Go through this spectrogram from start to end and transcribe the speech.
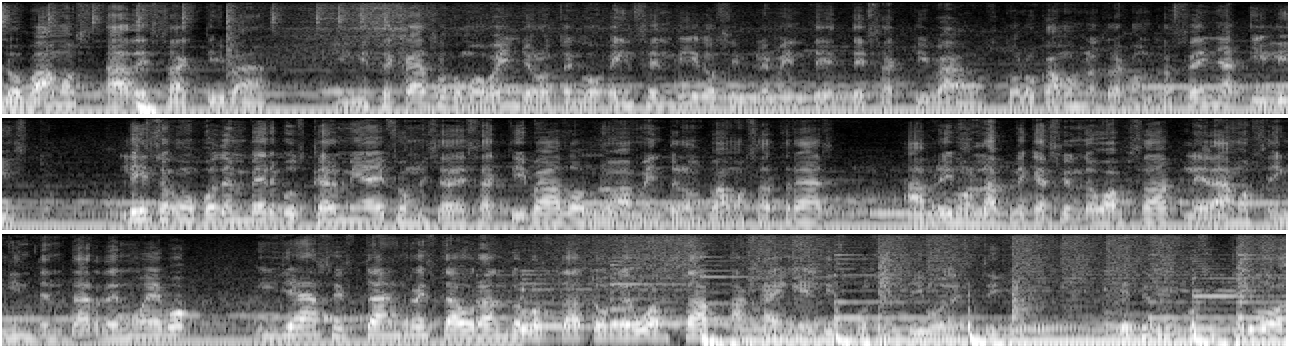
lo vamos a desactivar. En este caso, como ven, yo lo tengo encendido, simplemente desactivamos. Colocamos nuestra contraseña y listo. Listo, como pueden ver, buscar mi iPhone está desactivado. Nuevamente nos vamos atrás, abrimos la aplicación de WhatsApp, le damos en intentar de nuevo y ya se están restaurando los datos de WhatsApp acá en el dispositivo destino. Este dispositivo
